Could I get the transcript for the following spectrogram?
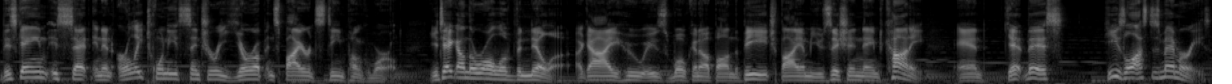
This game is set in an early 20th century Europe-inspired steampunk world. You take on the role of Vanilla, a guy who is woken up on the beach by a musician named Connie, and get this, he's lost his memories.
